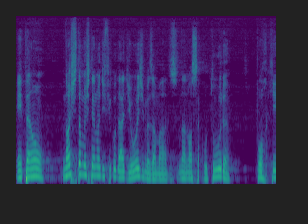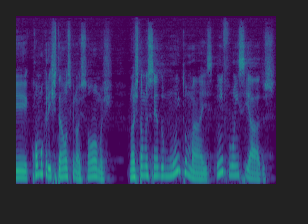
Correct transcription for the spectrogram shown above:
Então, nós estamos tendo uma dificuldade hoje, meus amados, na nossa cultura, porque como cristãos que nós somos, nós estamos sendo muito mais influenciados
